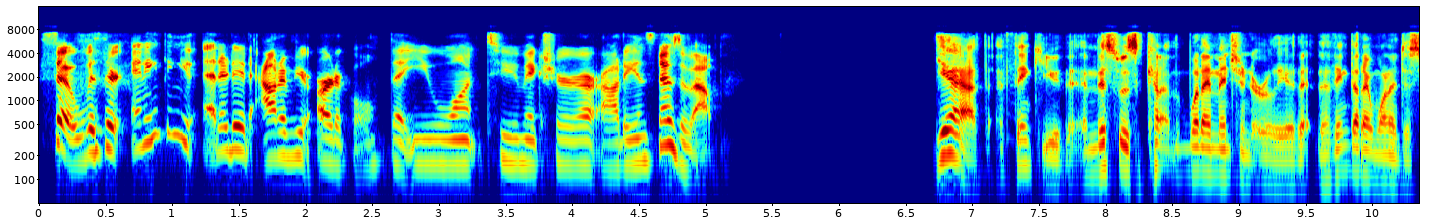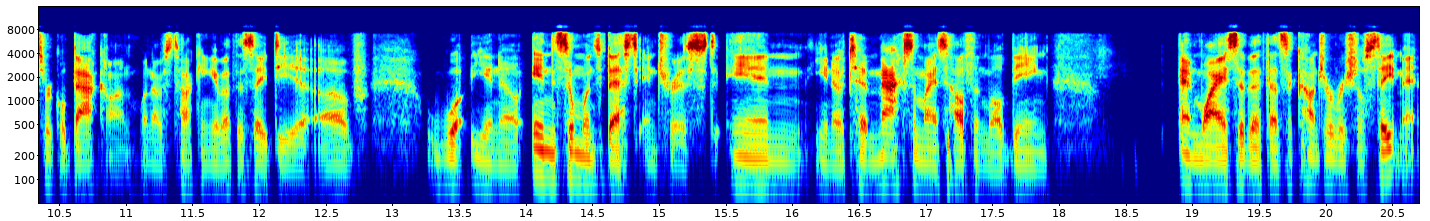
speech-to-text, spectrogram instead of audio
so was there anything you edited out of your article that you want to make sure our audience knows about? Yeah, thank you. And this was kind of what I mentioned earlier. That the thing that I wanted to circle back on when I was talking about this idea of what you know in someone's best interest, in you know to maximize health and well-being, and why I said that that's a controversial statement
